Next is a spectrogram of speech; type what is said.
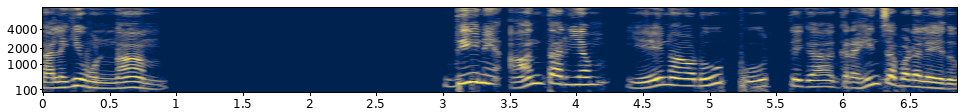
కలిగి ఉన్నాం. దీని ఆంతర్యం ఏనాడు పూర్తిగా గ్రహించబడలేదు.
